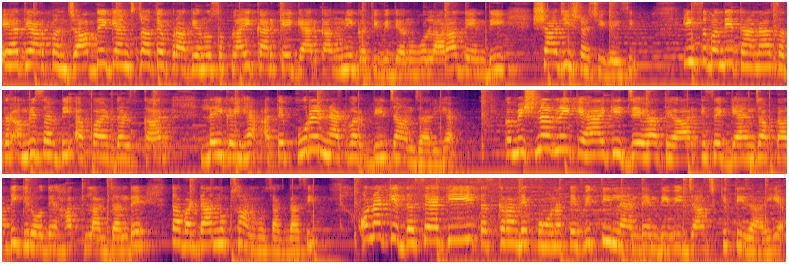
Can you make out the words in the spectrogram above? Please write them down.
ਇਹ ਹਥਿਆਰ ਪੰਜਾਬ ਦੇ ਗੈਂਗਸਟਰਾਂ ਤੇ ਅਪਰਾਧੀਆਂ ਨੂੰ ਸਪਲਾਈ ਕਰਕੇ ਗੈਰਕਾਨੂੰਨੀ ਗਤੀਵਿਧੀਆਂ ਨੂੰ ਹੁਲਾਰਾ ਦੇਣ ਦੀ ਸਾਜ਼ਿਸ਼ ਰਚੀ ਗਈ ਸੀ। ਇਸ ਸੰਬੰਧੀ ਥਾਣਾ ਸਦਰ ਅੰਮ੍ਰਿਤਸਰ ਦੀ ਐਫਆਈਆਰ ਦਰਜ ਕਰ ਲਈ ਗਈ ਹੈ ਅਤੇ ਪੂਰੇ ਨੈਟਵਰਕ ਦੀ ਜਾਂਚ ਜਾਰੀ ਹੈ। ਕਮਿਸ਼ਨਰ ਨੇ ਕਿਹਾ ਹੈ ਕਿ ਜੇ ਹਥਿਆਰ ਕਿਸੇ ਗੈਂਗ ਜਾਂ ਅਪਰਾਧੀ ਗਿਰੋਹ ਦੇ ਹੱਥ ਲੱਗ ਜਾਂਦੇ, ਤਾਂ ਵੱਡਾ ਨੁਕਸਾਨ ਹੋ ਸਕਦਾ ਸੀ। ਉਹਨਾਂ ਕੇ ਦੱਸਿਆ ਕਿ ਤਸਕਰਾਂ ਦੇ ਫੋਨ ਅਤੇ ਵਿੱਤੀ ਲੈਣ ਦੇਣ ਦੀ ਵੀ ਜਾਂਚ ਕੀਤੀ ਜਾ ਰਹੀ ਹੈ।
